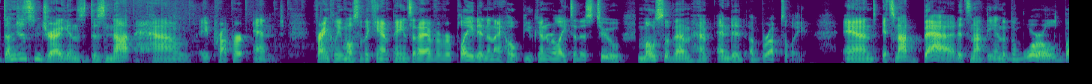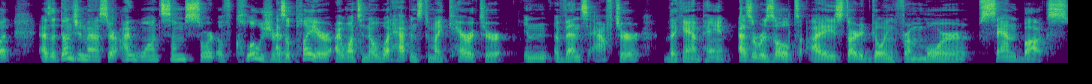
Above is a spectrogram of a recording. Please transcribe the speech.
Dungeons and Dragons does not have a proper end. Frankly, most of the campaigns that I have ever played in, and I hope you can relate to this too, most of them have ended abruptly. And it's not bad, it's not the end of the world, but as a dungeon master, I want some sort of closure. As a player, I want to know what happens to my character in events after the campaign. As a result, I started going from more sandbox,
